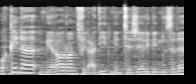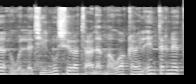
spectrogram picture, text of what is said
وقيل مرارا في العديد من تجارب النزلاء والتي نشرت على مواقع الإنترنت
